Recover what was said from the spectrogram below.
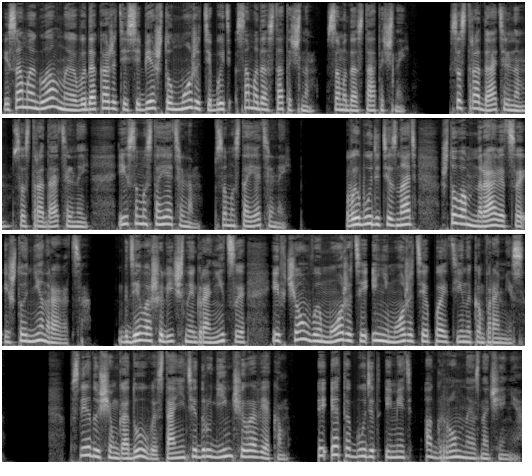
И самое главное, вы докажете себе, что можете быть самодостаточным, самодостаточной, сострадательным, сострадательной и самостоятельным, самостоятельной. Вы будете знать, что вам нравится и что не нравится где ваши личные границы и в чем вы можете и не можете пойти на компромисс. В следующем году вы станете другим человеком, и это будет иметь огромное значение.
